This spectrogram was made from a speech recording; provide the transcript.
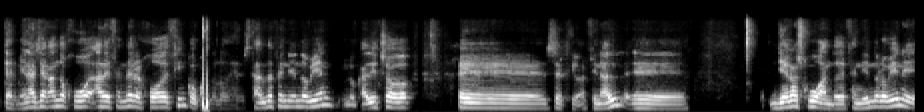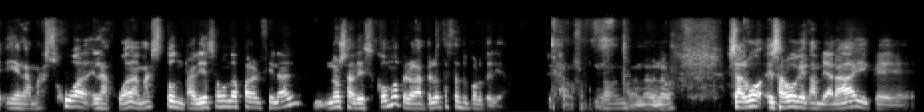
terminas llegando a defender el juego de 5 cuando lo estás defendiendo bien, lo que ha dicho eh, Sergio, al final... Eh, llegas jugando, defendiéndolo bien y, en, la más jugada, en la jugada más tonta, 10 segundos para el final, no sabes cómo, pero la pelota está en tu portería. No, no, no, es, algo, es algo que cambiará y que,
